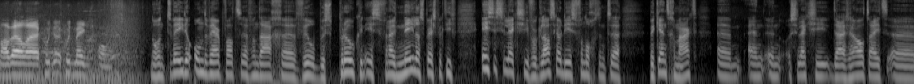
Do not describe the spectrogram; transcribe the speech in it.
Maar wel eh, goed, goed meegesprongen. Nog een tweede onderwerp wat eh, vandaag eh, veel besproken is vanuit Nederlands perspectief, is de selectie voor Glasgow. Die is vanochtend eh, bekendgemaakt. Ehm, en een selectie, daar zijn altijd eh,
